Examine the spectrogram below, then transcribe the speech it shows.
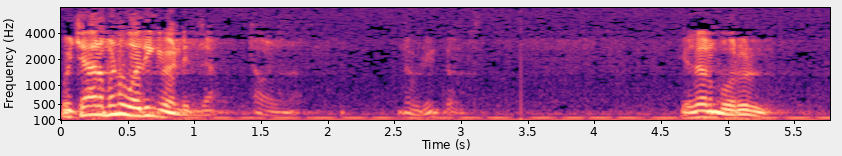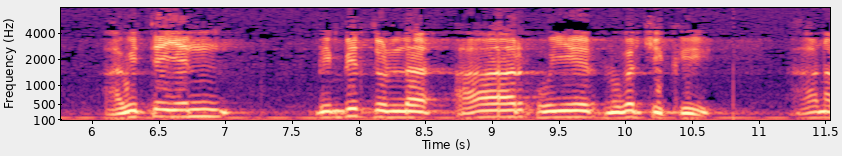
உச்சாரம் பண்ணி ஒதுங்க வேண்டியதுதான். அவ்வளவுதான். அப்படின்னு கருத்து இதன் பொருள். அவித்தையின் பிம்பித்துள்ள ஆர் உயிர் நுகர்ச்சிக்கு ஆன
